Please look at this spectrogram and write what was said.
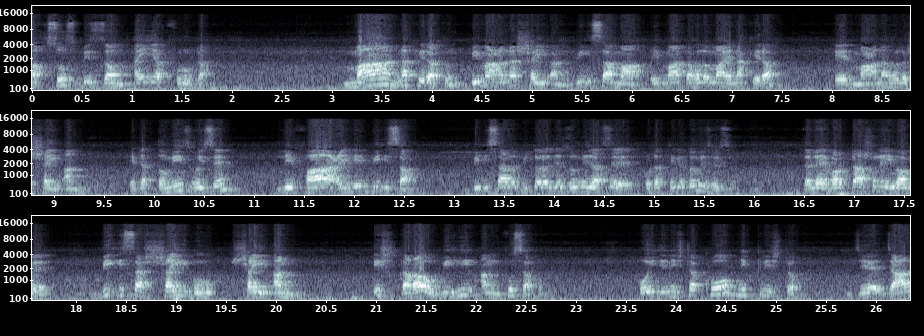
মাকসুস বিজম আইয়াক ফুরুটা মা নাকিরাতুন বিমা আনা শাই আন বিসা মা। এই মাটা হলো মায় নাকিরা, এর মানা হলো শাই আন এটা তমিজ হয়েছে লিফা আইলি বিসা বিসার ভিতরে যে জমিজ আছে, ওটার থেকে তমিজ হয়েছে তাহলে এবারটা আসলে এইভাবে বিসা শাই ও শাই আন ইস্তারাও বিহি আংফুসাহুম ওই জিনিসটা খুব নিকৃষ্ট, যে যার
